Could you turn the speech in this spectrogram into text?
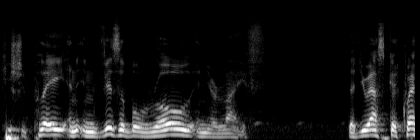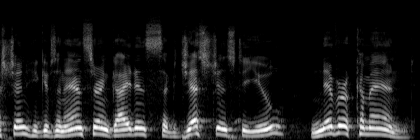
He should play an invisible role in your life. That you ask a question, he gives an answer and guidance, suggestions to you, never command.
